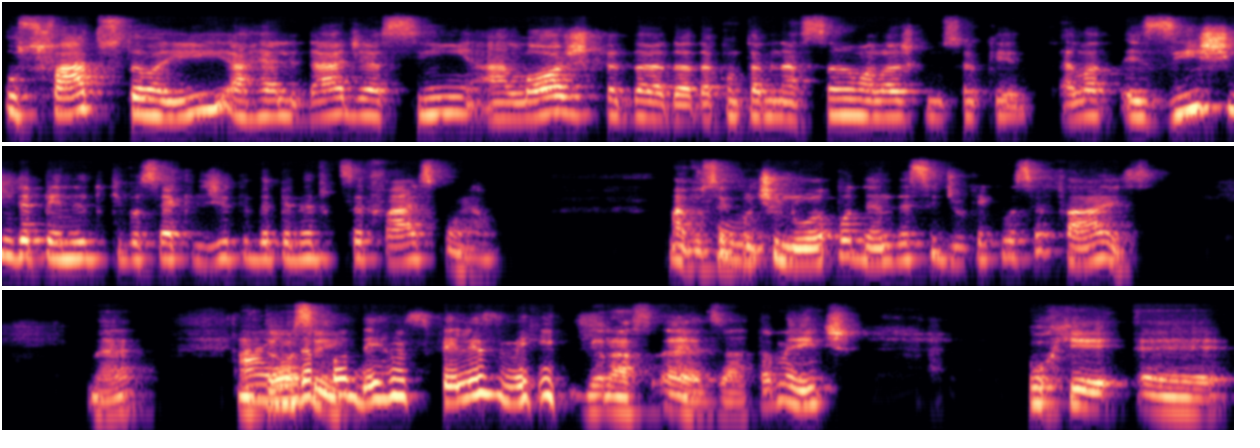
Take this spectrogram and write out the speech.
os fatos estão aí, a realidade é assim, a lógica da, da, da, contaminação, a lógica não sei o quê, ela existe independente do que você acredita, independente do que você faz com ela. Mas você Sim. continua podendo decidir o que, é que você faz. Né? Então, Ainda assim, podemos, felizmente. Graça, é, exatamente. Porque é,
